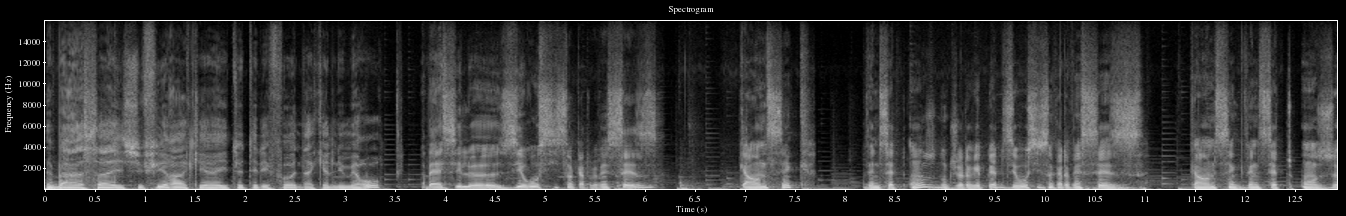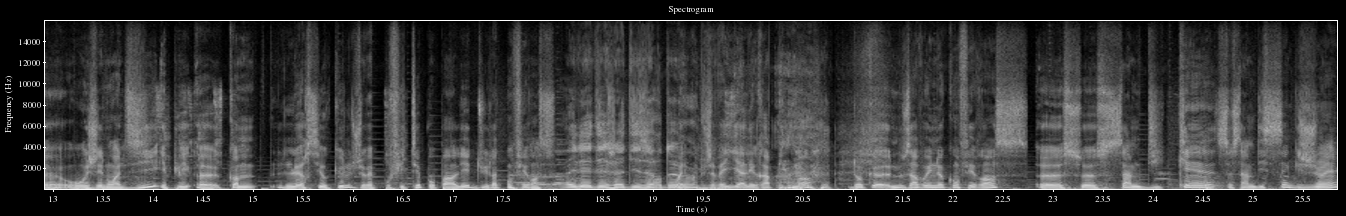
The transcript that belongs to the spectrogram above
Eh ben, ça, il suffira qu'il te téléphone à quel numéro? Ben, c'est le 0696 45 27 11. Donc, je le répète, 0696 45 27 11 euh, Roger Noisy. Et puis, euh, comme l'heure circule, je vais profiter pour parler de la conférence. Ah, Il est déjà 10h02. Ouais, hein. je vais y aller rapidement. Donc, euh, nous avons une conférence euh, ce samedi 15, ce samedi 5 juin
